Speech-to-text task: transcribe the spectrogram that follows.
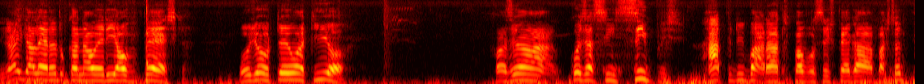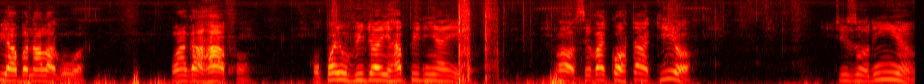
Liga aí galera do canal Eri Alves Pesca. Hoje eu tenho aqui ó, fazer uma coisa assim simples, rápido e barato para vocês pegar bastante piaba na lagoa. Uma garrafa. Ó. Acompanhe o vídeo aí rapidinho aí. Ó, você vai cortar aqui ó, tesourinha.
